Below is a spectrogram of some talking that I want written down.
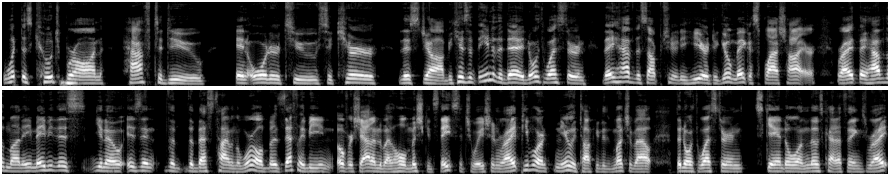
what does Coach Braun have to do in order to secure this job because at the end of the day, Northwestern, they have this opportunity here to go make a splash hire, right? They have the money. Maybe this, you know, isn't the, the best time in the world, but it's definitely being overshadowed by the whole Michigan State situation, right? People aren't nearly talking as much about the Northwestern scandal and those kind of things, right?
